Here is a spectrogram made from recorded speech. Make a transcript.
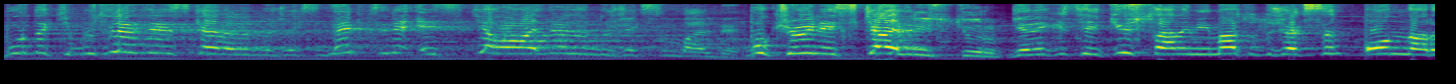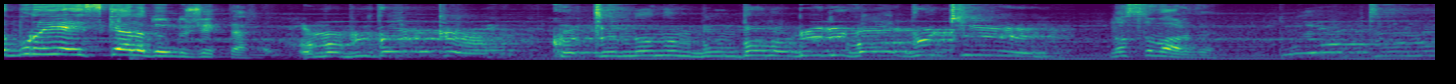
buradaki bütün evleri eski haline döndüreceksin. Hepsini eski haline döndüreceksin Baldi. Bu köyün eski halini istiyorum. Gerekirse 200 tane mimar tutacaksın. Onlar burayı eski haline döndürecekler. Ama bir dakika, Katina'nın bundan haberi vardı ki. Nasıl vardı? Bu yaptığımız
